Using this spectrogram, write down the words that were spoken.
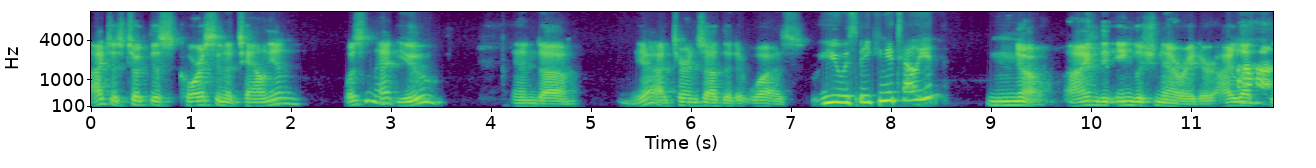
I just took this course in Italian? Wasn't that you? And uh, yeah, it turns out that it was. You were speaking Italian? No, I'm the English narrator. I let uh-huh.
